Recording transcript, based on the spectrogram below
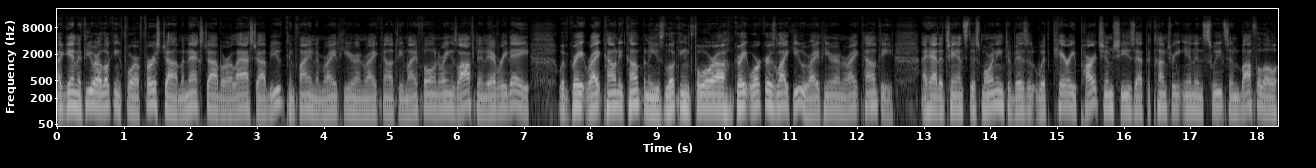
again, if you are looking for a first job, a next job, or a last job, you can find them right here in Wright County. My phone rings often every day with great Wright County companies looking for uh, great workers like you right here in Wright County. I had a chance this morning to visit with Carrie Parcham. She's at the Country Inn and Suites in Buffalo,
